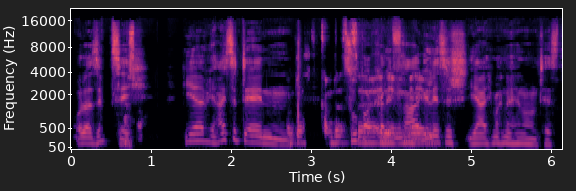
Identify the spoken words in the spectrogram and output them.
Oder 70. Hier, wie heißt es denn? Kommt das, kommt das, Superkalifragilistisch. Äh, ja, ich mache nachher noch einen Test.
